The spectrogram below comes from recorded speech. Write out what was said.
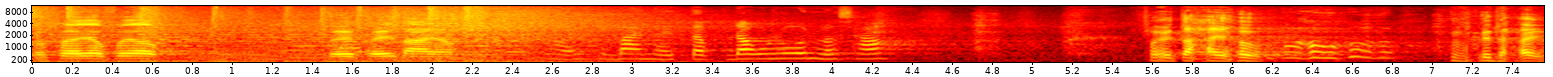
Rồi, phê không phê không? Phê phê tay không? Này tập đâu luôn là sao? phê tay không? Phê tay.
